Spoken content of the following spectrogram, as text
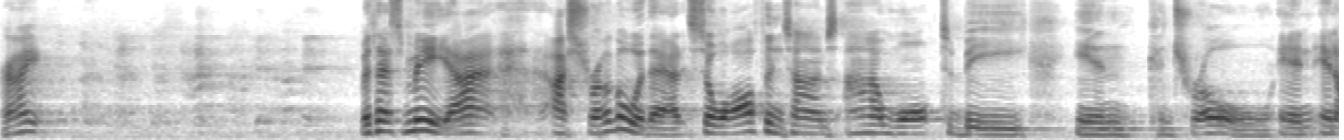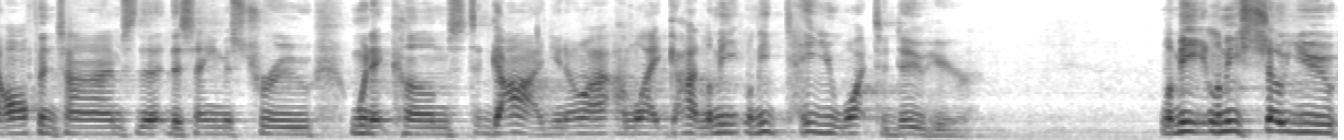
right? But that's me. I, I struggle with that. So oftentimes I want to be in control. And, and oftentimes the, the same is true when it comes to God. You know, I, I'm like, God, let me, let me tell you what to do here. Let me, let me show you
